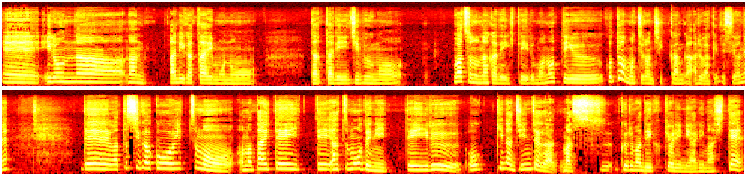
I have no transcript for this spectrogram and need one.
えー、いろんななんありがたいものだったり自分をはその中で生きているものっていうことはもちろん実感があるわけですよね。で私がこういつも、まあ、大抵行って初詣に行っている大きな神社が、まあ、車で行く距離にありまして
